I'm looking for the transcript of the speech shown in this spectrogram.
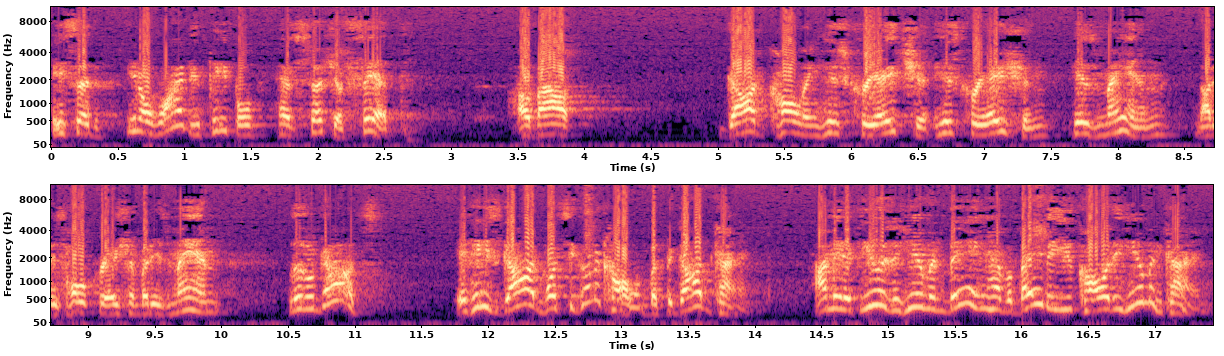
He said, you know, why do people have such a fit about God calling his creation, his creation, his man, not his whole creation, but his man, little gods? If he's God, what's he going to call them but the God kind? I mean, if you as a human being have a baby, you call it a human kind.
